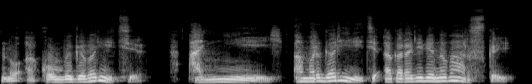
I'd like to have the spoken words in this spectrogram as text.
Но о ком вы говорите?» О ней, о Маргарите, о королеве Наварской.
